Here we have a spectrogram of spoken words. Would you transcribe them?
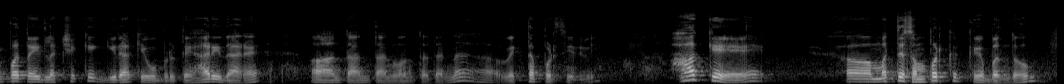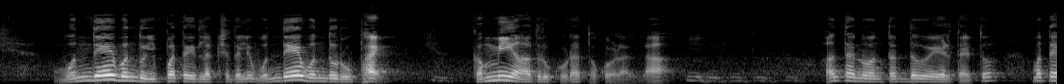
ಇಪ್ಪತ್ತೈದು ಲಕ್ಷಕ್ಕೆ ಗಿರಾಕಿ ಒಬ್ಬರು ತಯಾರಿದ್ದಾರೆ ಅಂತ ಅಂತ ಅನ್ನುವಂಥದ್ದನ್ನ ವ್ಯಕ್ತಪಡಿಸಿದ್ವಿ. ಆಕೆ ಮತ್ತೆ ಸಂಪರ್ಕಕ್ಕೆ ಬಂದು ಒಂದೇ ಒಂದು ಇಪ್ಪತ್ತೈದು ಲಕ್ಷದಲ್ಲಿ ಒಂದೇ ಒಂದು ರೂಪಾಯಿ ಕಮ್ಮಿ ಆದರೂ ಕೂಡ ತಗೊಳ್ಳಲ್ಲ. ಅಂತ ಅನ್ನುವಂಥದ್ದು ಹೇಳ್ತಾ ಇತ್ತು. ಮತ್ತು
